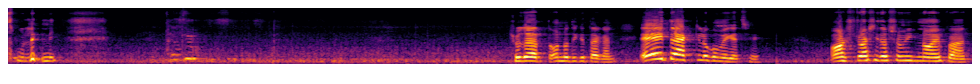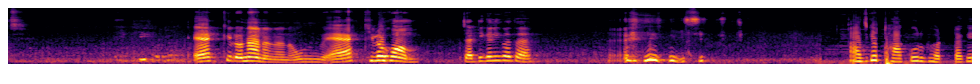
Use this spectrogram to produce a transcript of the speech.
তুলে নি। সোজা অন্যদিকে তাকান। এই তো এক কিলো কমে গেছে। অষ্টআশি দশমিক নয় পাঁচ। এক কিলো, না না না না এক কিলো কম। চারটিখানি কথা? আজকে ঠাকুর ঘরটাকে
